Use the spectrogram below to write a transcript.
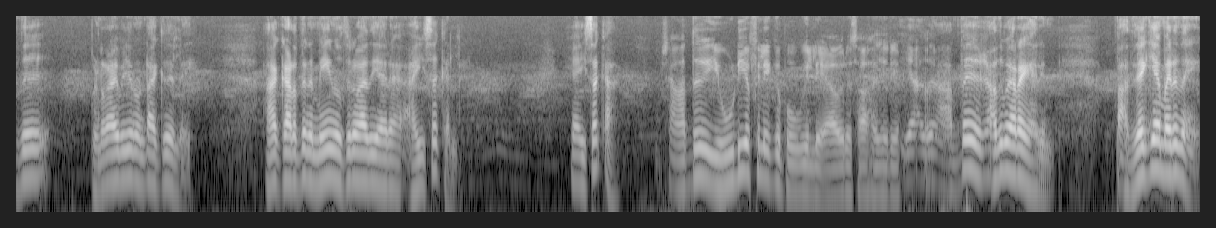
ഇത് പിണറായി വിജയൻ ഉണ്ടാക്കിയതല്ലേ? ആ കടത്തിന് മെയിൻ ഉത്തരവാദി ആരാ? ഐസക്കല്ലേ. ഈ ഐസക്കാ. പക്ഷെ അത് യു ഡി എഫിലേക്ക് പോകില്ലേ ആ ഒരു സാഹചര്യം? അത് അത് അത് വേറെ കാര്യം. അപ്പം അതിലേക്ക് ഞാൻ വരുന്നേ.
